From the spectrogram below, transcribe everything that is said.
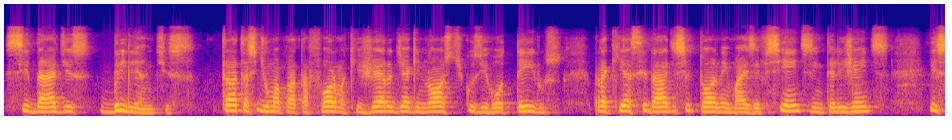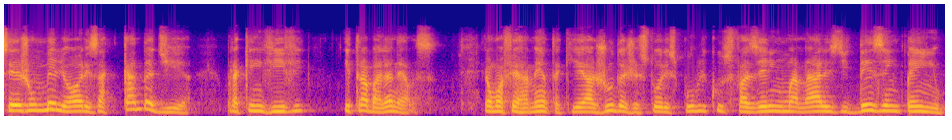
cidades brilhantes. Trata-se de uma plataforma que gera diagnósticos e roteiros para que as cidades se tornem mais eficientes, inteligentes e sejam melhores a cada dia para quem vive e trabalha nelas. É uma ferramenta que ajuda gestores públicos a fazerem uma análise de desempenho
